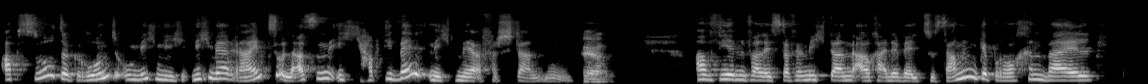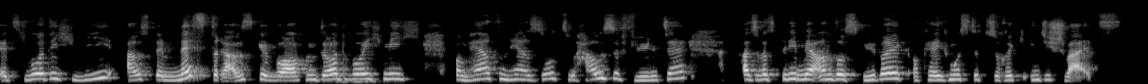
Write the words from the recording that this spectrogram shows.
absurder Grund, um mich nicht, nicht mehr reinzulassen. Ich habe die Welt nicht mehr verstanden. Ja. Auf jeden Fall ist da für mich dann auch eine Welt zusammengebrochen, weil jetzt wurde ich wie aus dem Nest rausgeworfen, dort wo mhm. ich mich vom Herzen her so zu Hause fühlte. Also was blieb mir anders übrig? Okay, ich musste zurück in die Schweiz.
